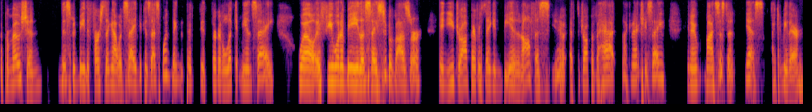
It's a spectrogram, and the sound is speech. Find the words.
a promotion, this would be the first thing I would say because that's one thing that they- that they're going to look at me and say, well, if you want to be, let's say, supervisor and you drop everything and be in an office, you know, at the drop of a hat, I can actually say, you know, my assistant, yes, I can be there.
